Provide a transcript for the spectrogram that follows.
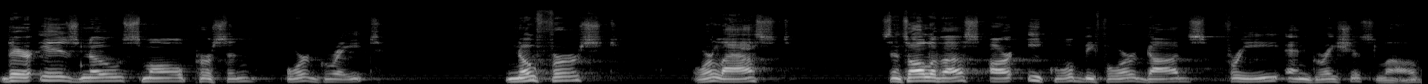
there is no small person or great, no first or last, since all of us are equal before God's free and gracious love,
